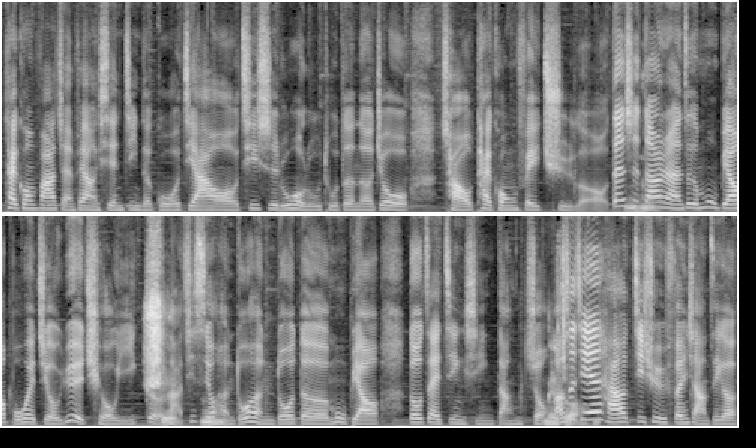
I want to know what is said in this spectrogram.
太空发展非常先进的国家哦，其实如火如荼的呢就朝太空飞去了哦。但是当然，这个目标不会只有月球一个啦，其实有很多很多的目标都在。在进行当中，老师今天还要继续分享这个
